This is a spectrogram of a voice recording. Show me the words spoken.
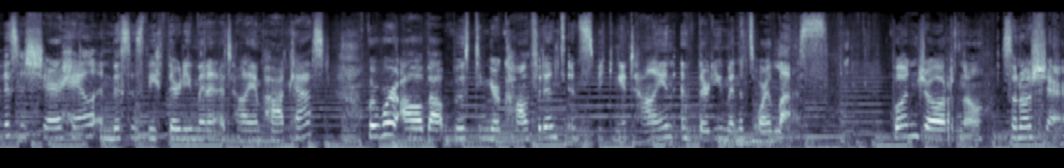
Hi, this is Cher Hale, and this is the 30 Minute Italian Podcast, where we're all about boosting your confidence in speaking Italian in 30 minutes or less. Buongiorno, sono Cher,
